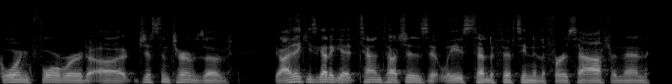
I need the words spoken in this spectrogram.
going forward, uh, just in terms of, you know, I think he's got to get 10 touches at least, 10 to 15 in the first half. And then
